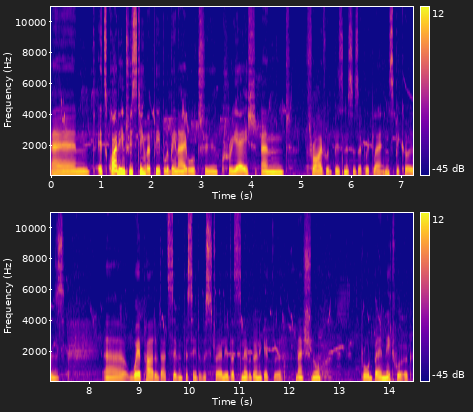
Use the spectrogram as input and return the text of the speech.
And it's quite interesting that people have been able to create and thrive with businesses at Whitlands because uh, we're part of that 7% of Australia that's never going to get the national broadband network.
